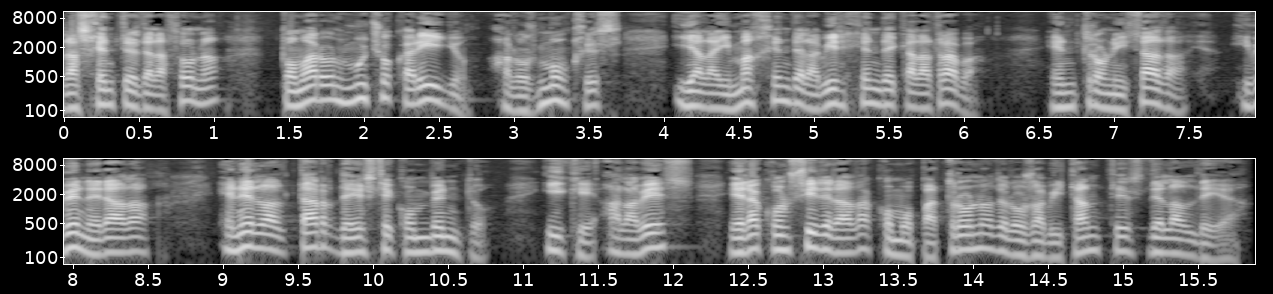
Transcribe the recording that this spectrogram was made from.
Las gentes de la zona tomaron mucho cariño a los monjes y a la imagen de la Virgen de Calatrava, entronizada y venerada en el altar de este convento y que a la vez era considerada como patrona de los habitantes de la aldea.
